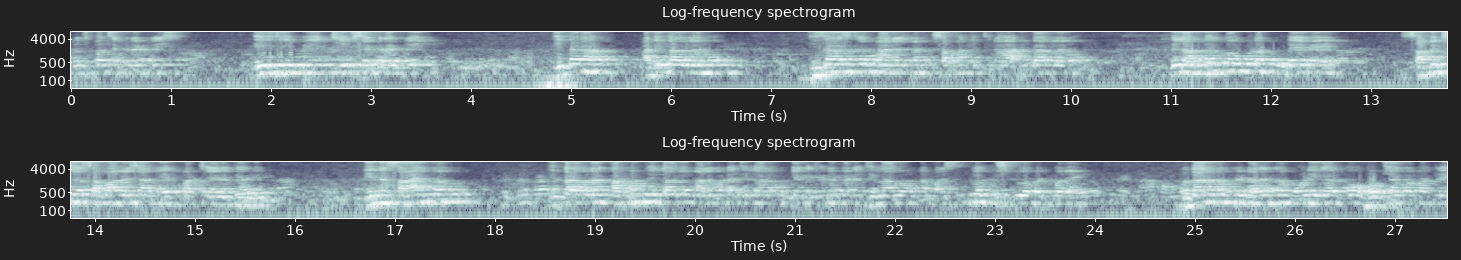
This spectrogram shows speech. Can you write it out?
principal secretaries DGP chief secretary ఇతర అధికారులను డిజాస్టర్ మేనేజ్మెంట్ సంబంధించిన అధికారులను వీళ్ళందరితో కూడా ఉదయమే సమీక్ష సమావేశాన్ని ఏర్పాటు చేయడం జరిగింది. నిన్న సాయంత్రం ఇక్కడ ఉన్న ఖమ్మం జిల్లాలో నల్గొండ జిల్లాలో ముఖ్యంగా సూర్యాపేట జిల్లాలో ఉన్న పరిస్థితుల దృష్టిలో పెట్టుకొని ప్రధానమంత్రి నరేంద్ర మోడీ గారితో హోంశాఖ మంత్రి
